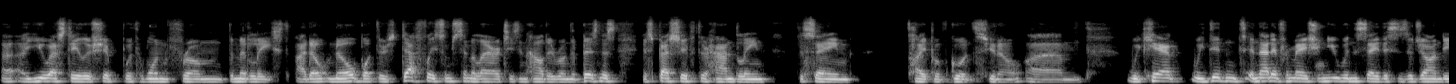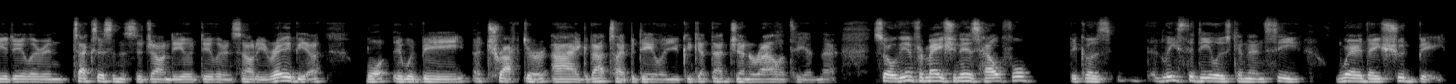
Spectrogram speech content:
a, a U.S. dealership with one from the Middle East? I don't know, but there's definitely some similarities in how they run their business, especially if they're handling the same type of goods. You know. Um, we can't we didn't in that information you wouldn't say this is a john deere dealer in texas and this is a john deere dealer in saudi arabia but it would be a tractor ag that type of dealer you could get that generality in there so the information is helpful because at least the dealers can then see where they should be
